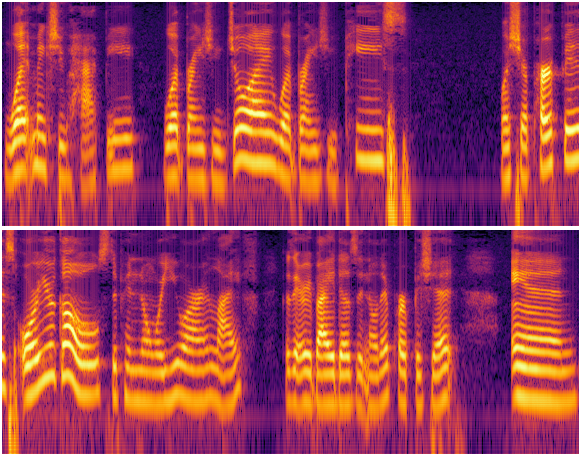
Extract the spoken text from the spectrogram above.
what makes you happy, what brings you joy, what brings you peace, what's your purpose or your goals, depending on where you are in life, because everybody doesn't know their purpose yet. And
